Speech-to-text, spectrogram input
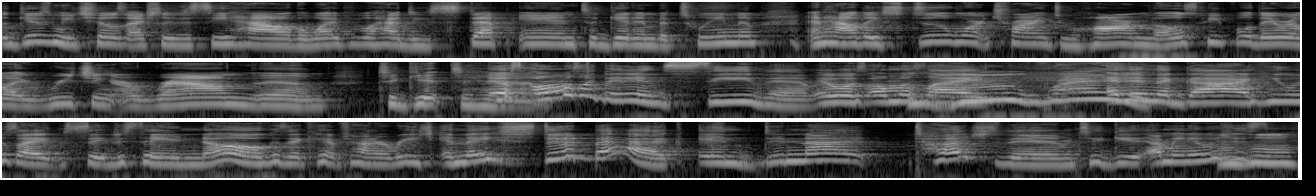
it gives me chills actually to see how the white people had to step in to get in between them and how they still weren't trying to harm those people. They were like reaching around them to get to him It was almost like they didn't see them. It was almost like, Mhm, right and then the guy, he was like, say, just saying no because they kept trying to reach, and they stood back and did not touch them to get. I mean, it was just, Mhm.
